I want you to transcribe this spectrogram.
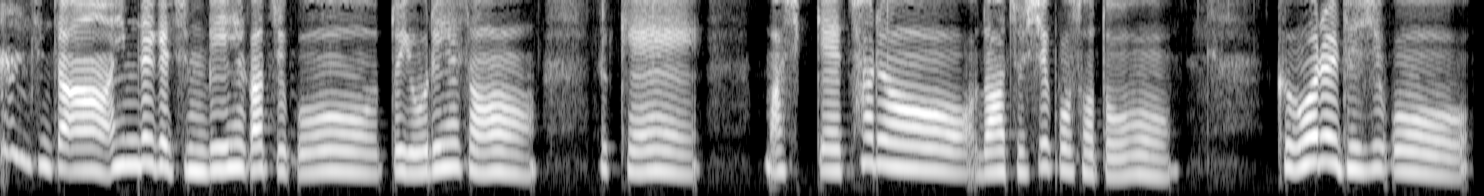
진짜 힘들게 준비해가지고 또 요리해서 이렇게 맛있게 차려 놔주시고서도 그거를 드시고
